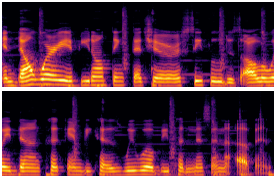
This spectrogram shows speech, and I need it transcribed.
and don't worry if you don't think that your seafood is all the way done cooking because we will be putting this in the oven.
